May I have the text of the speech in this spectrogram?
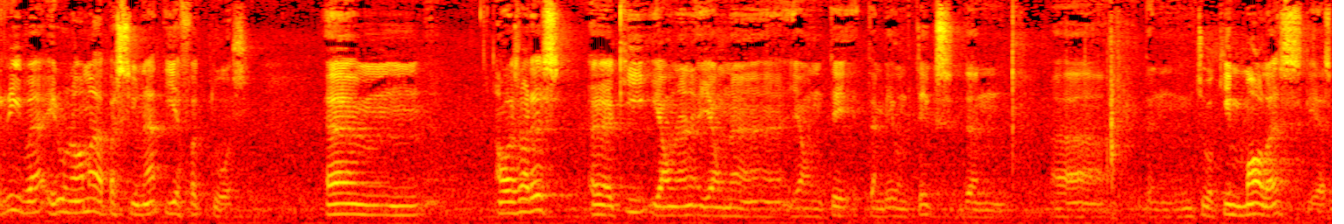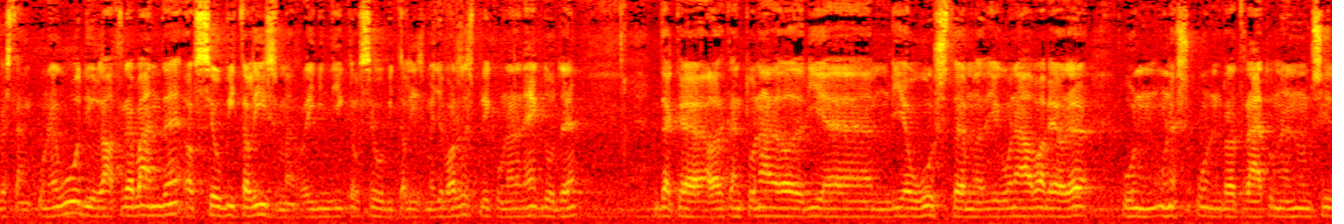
Riba era un home apassionat i afectuós. Um, aleshores, aquí hi ha, una, hi ha, una, hi ha un te, també un text d'en uh, en Joaquim Moles, que ja és bastant conegut, i l'altra banda el seu vitalisme, reivindica el seu vitalisme. Llavors explica una anècdota de que a la cantonada de la Via, Via Augusta, amb la Diagonal, va veure un, un, un retrat, un anunci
